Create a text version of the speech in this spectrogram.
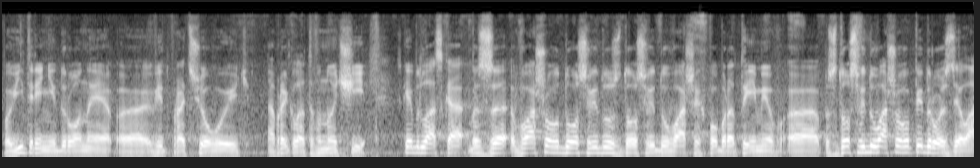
повітряні дрони відпрацьовують, наприклад, вночі. Скажіть, будь ласка, з вашого досвіду, з досвіду ваших побратимів, з досвіду вашого підрозділу,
